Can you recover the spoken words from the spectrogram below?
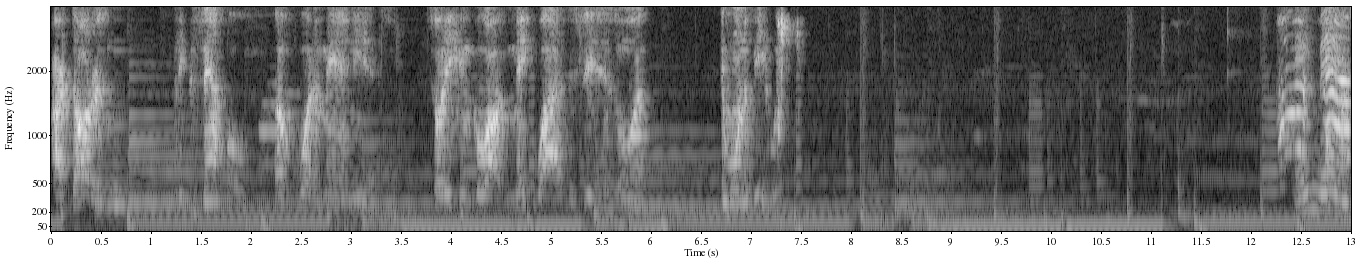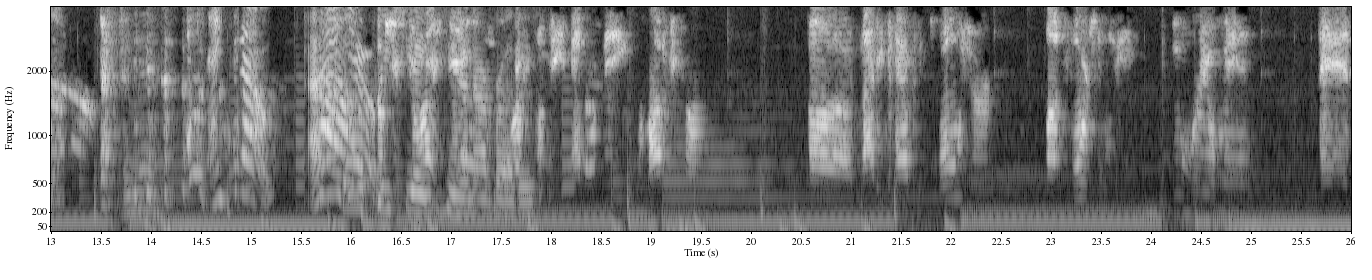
our daughters need an example of what a man is. So they can go out and make wise decisions on who they want to be with. Amen. Amen. Thank you. I so you. appreciate hearing our brothers. I mean, that's the thing. A lot of it uh, not even having exposure, unfortunately, to real men. And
